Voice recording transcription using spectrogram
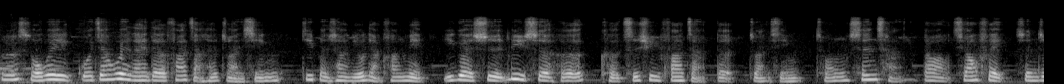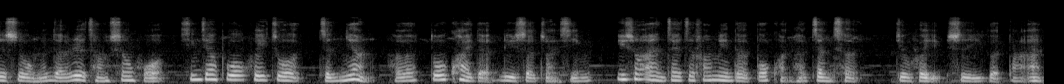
而所谓国家未来的发展和转型，基本上有两方面，一个是绿色和可持续发展的转型，从生产到消费，甚至是我们的日常生活，新加坡会做怎样和多快的绿色转型？预算案在这方面的拨款和政策就会是一个答案。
